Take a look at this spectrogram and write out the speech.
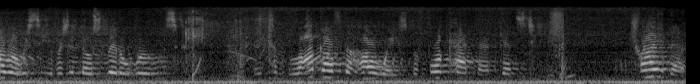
Power receivers in those little rooms. They can block off the hallways before Catnap gets to you. Try them.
